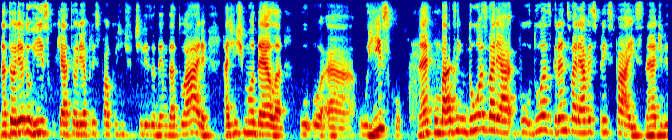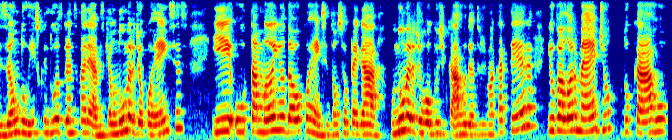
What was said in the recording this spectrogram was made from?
na teoria do risco, que é a teoria principal que a gente utiliza dentro da atuária, a gente modela o, a, o risco né, com base em duas, duas grandes variáveis principais, né, a divisão do risco em duas grandes variáveis, que é o número de ocorrências e o tamanho da ocorrência. Então, se eu pegar o número de roubos de carro dentro de uma carteira e o valor médio do carro,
